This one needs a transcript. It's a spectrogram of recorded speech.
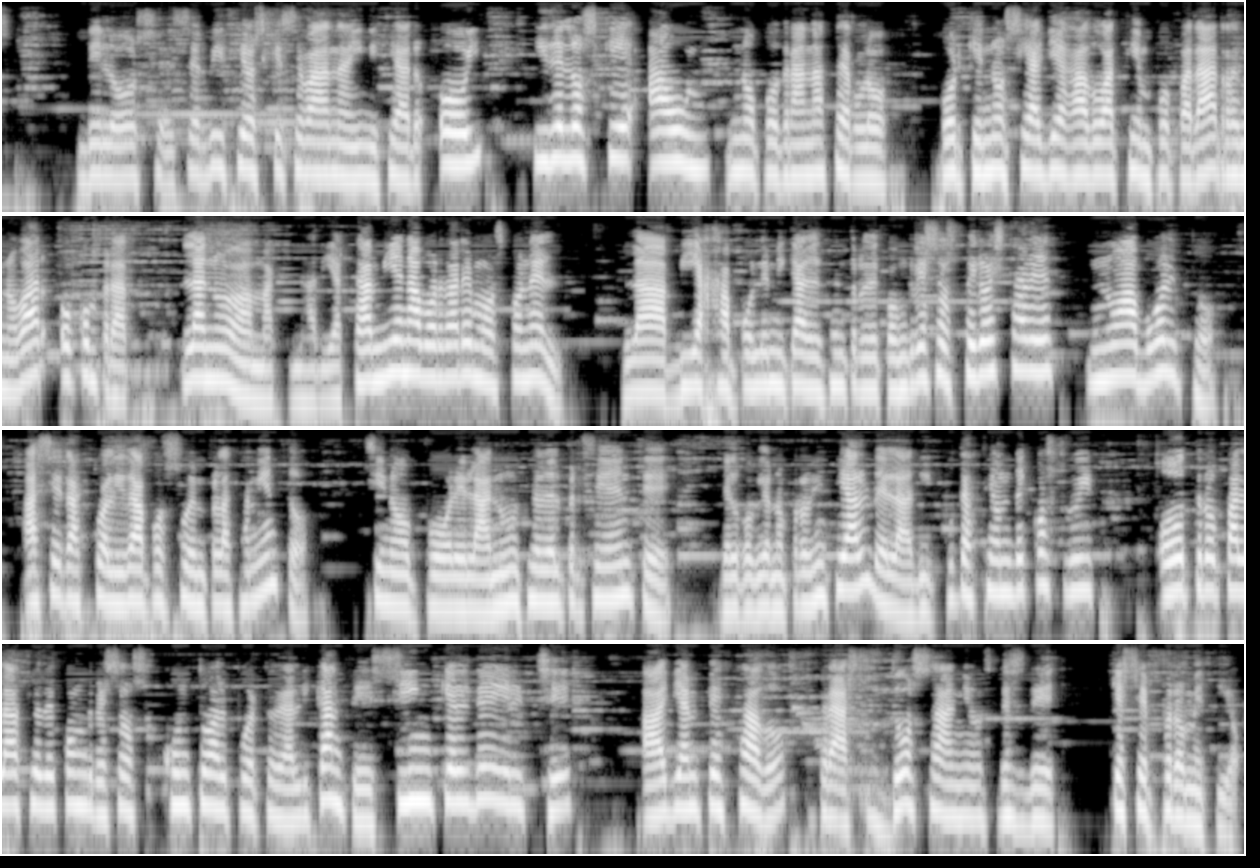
de los eh, servicios que se van a iniciar hoy y de los que aún no podrán hacerlo porque no se ha llegado a tiempo para renovar o comprar la nueva maquinaria. También abordaremos con él la vieja polémica del Centro de Congresos, pero esta vez no ha vuelto a ser actualidad por su emplazamiento, sino por el anuncio del presidente del Gobierno provincial de la Diputación de construir otro palacio de congresos junto al puerto de Alicante, sin que el de Elche haya empezado tras dos años desde que se prometió.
